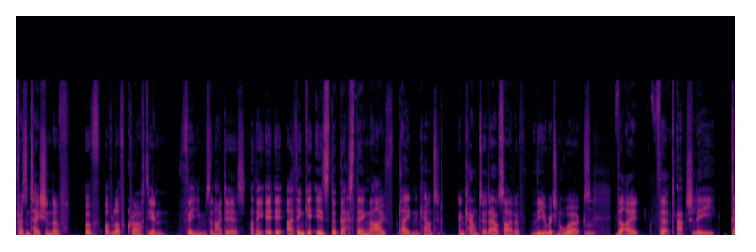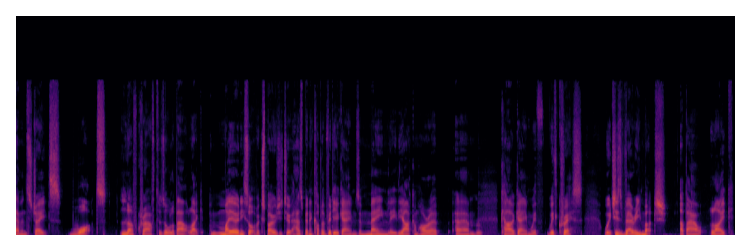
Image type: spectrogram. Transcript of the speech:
presentation of of of Lovecraftian themes and ideas. I think it, it I think it is the best thing that I've played and encountered encountered outside of the original works that I that actually demonstrates what Lovecraft was all about. Like my only sort of exposure to it has been a couple of video games and mainly the Arkham Horror um, card game with with Chris, which is very much about like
